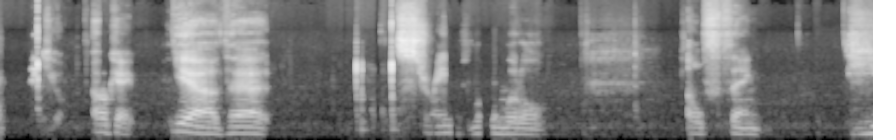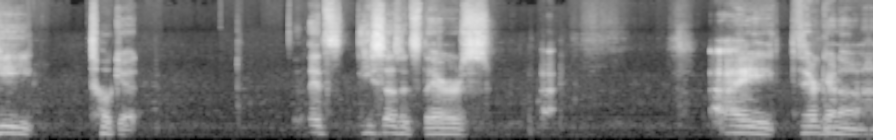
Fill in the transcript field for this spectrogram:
Thank you. Okay. Yeah, that strange looking little elf thing. He took it. It's he says it's theirs. I they're gonna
